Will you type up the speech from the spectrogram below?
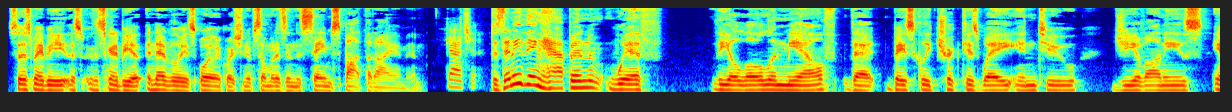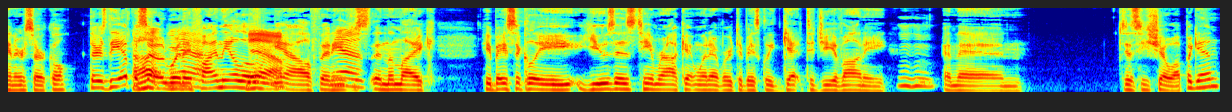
So this may be this, this is going to be a, inevitably a spoiler question if someone is in the same spot that I am in. Gotcha. Does anything happen with the Alolan Meowth that basically tricked his way into Giovanni's inner circle? There's the episode where they find the Alolan Yeah. Meowth and he Yeah. just and then like he basically uses Team Rocket and whatever to basically get to Giovanni hmm and then does he show up again?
